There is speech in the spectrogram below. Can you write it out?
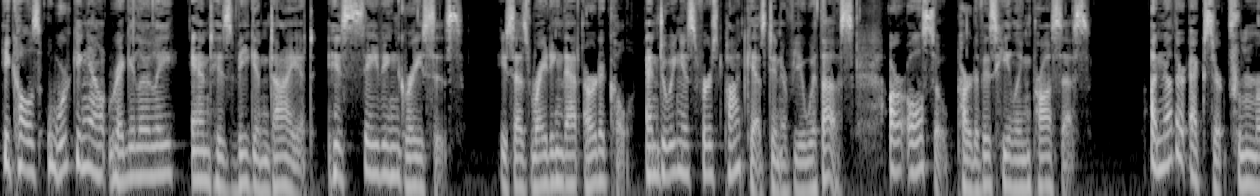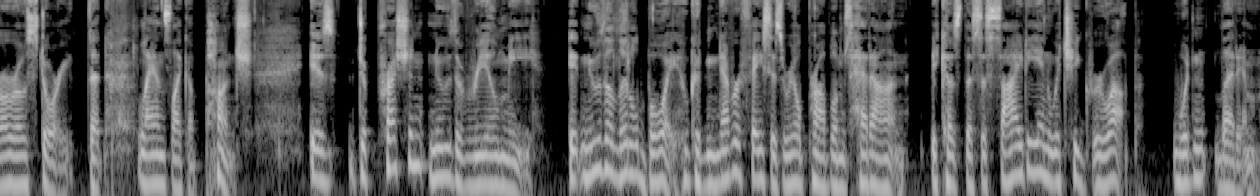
He calls working out regularly and his vegan diet his saving graces. He says writing that article and doing his first podcast interview with us are also part of his healing process. Another excerpt from Roro's story that lands like a punch is Depression knew the real me. It knew the little boy who could never face his real problems head on because the society in which he grew up wouldn't let him.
